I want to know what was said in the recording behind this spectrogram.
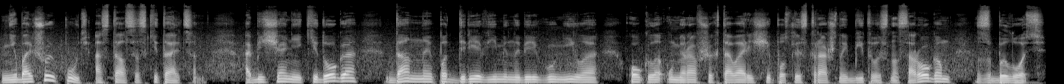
Небольшой путь остался с китайцем. Обещание Кидога, данное под деревьями на берегу Нила, около умиравших товарищей после страшной битвы с носорогом, сбылось.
